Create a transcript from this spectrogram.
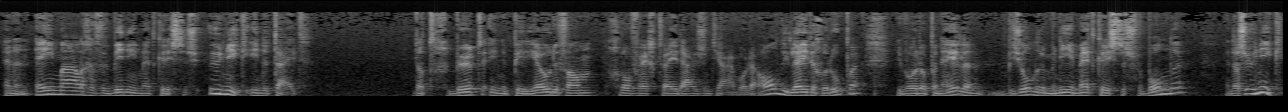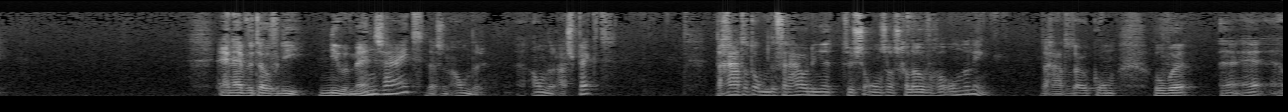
en een eenmalige verbinding met Christus. Uniek in de tijd. Dat gebeurt in een periode van grofweg 2000 jaar. Worden al die leden geroepen, die worden op een hele bijzondere manier met Christus verbonden. En dat is uniek. En hebben we het over die nieuwe mensheid, dat is een ander, ander aspect. Dan gaat het om de verhoudingen tussen ons als gelovigen onderling. Dan gaat het ook om hoe we eh,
